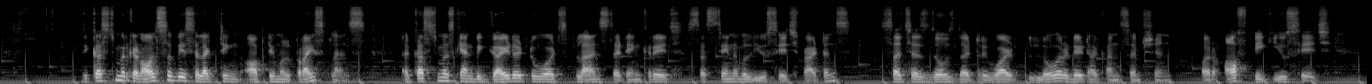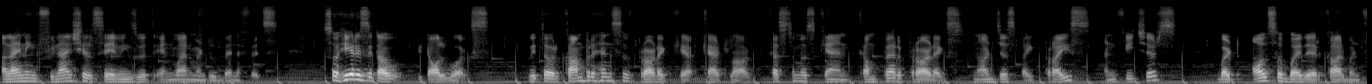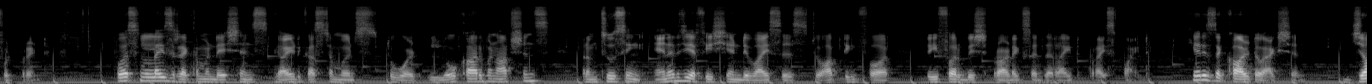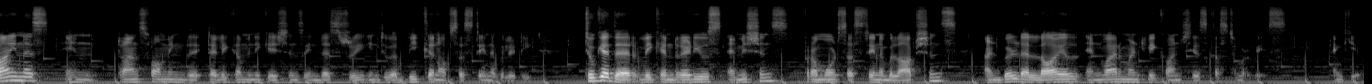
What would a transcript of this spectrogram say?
The customer can also be selecting optimal price plans. Uh, customers can be guided towards plans that encourage sustainable usage patterns, such as those that reward lower data consumption or off peak usage, aligning financial savings with environmental benefits. So, here is it how it all works. With our comprehensive product ca- catalog, customers can compare products not just by price and features, but also by their carbon footprint. Personalized recommendations guide customers toward low carbon options, from choosing energy efficient devices to opting for refurbished products at the right price point. Here is the call to action. Join us in transforming the telecommunications industry into a beacon of sustainability. Together, we can reduce emissions, promote sustainable options, and build a loyal, environmentally conscious customer base. Thank you.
